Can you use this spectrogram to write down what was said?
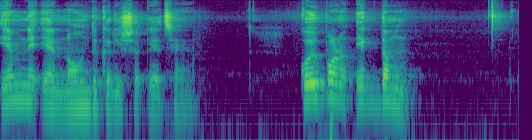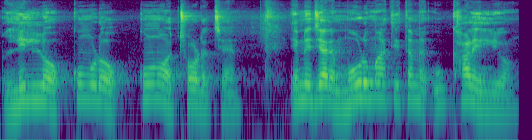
એમને એ નોંધ કરી શકે છે. કોઈ પણ એકદમ લીલો, કુમળો, કૂણો છોડ છે, એમને જ્યારે મૂળમાંથી તમે ઉખાડી લ્યો,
